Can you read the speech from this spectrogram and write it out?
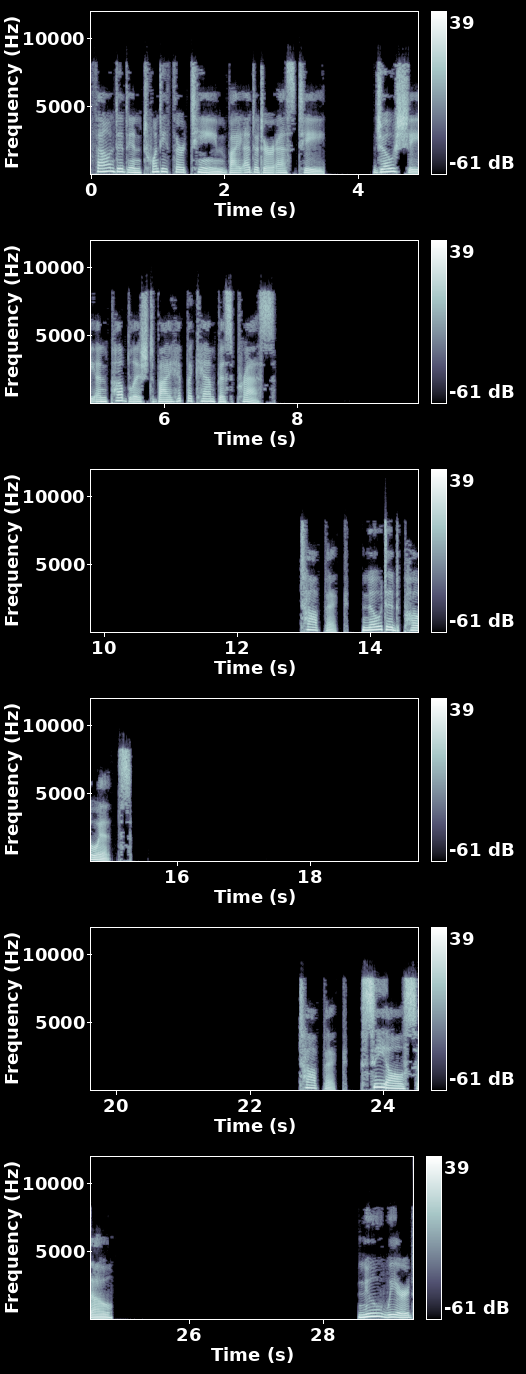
founded in 2013 by editor S. T. Joshi and published by Hippocampus Press. Topic Noted poets. Topic. See also. New Weird.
